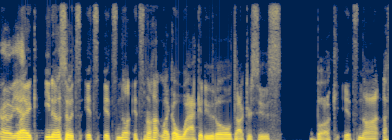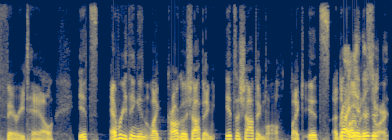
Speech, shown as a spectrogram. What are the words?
Oh yeah. Like, you know, so it's it's it's not it's not like a wackadoodle Dr. Seuss book. It's not a fairy tale. It's everything in like Carl goes shopping. It's a shopping mall. Like it's a department right, yeah, there, store.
